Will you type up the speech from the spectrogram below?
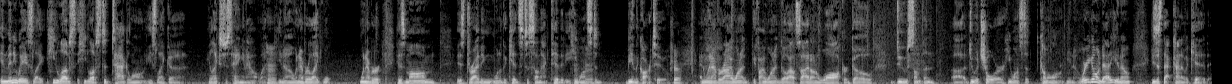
in many ways, like he loves he loves to tag along. He's like a he likes just hanging out. Like you know, whenever like w- whenever his mom is driving one of the kids to some activity, he wants to be in the car too. Sure. And whenever I want to, if I want to go outside on a walk or go do something, uh, do a chore, he wants to come along. You know, where are you going, Daddy? You know, he's just that kind of a kid.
